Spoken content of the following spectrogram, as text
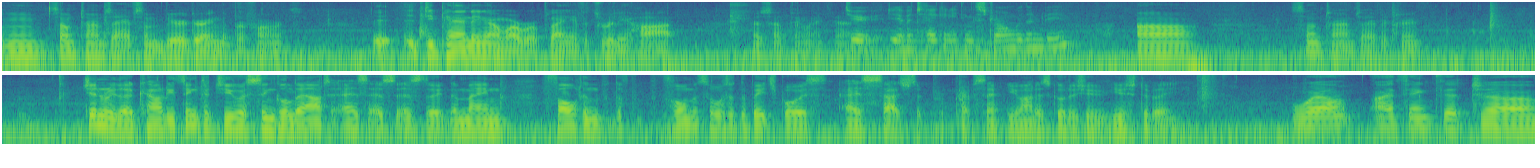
Mm, sometimes I have some beer during the performance. It, it, depending on where we're playing, if it's really hot or something like that. Do you, do you ever take anything stronger than beer? Uh, sometimes I have a drink. Generally, though, Carl, do you think that you were singled out as, as, as the, the main fault in the performance, or was it the Beach Boys as such that perhaps you aren't as good as you used to be? Well, I think that uh,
